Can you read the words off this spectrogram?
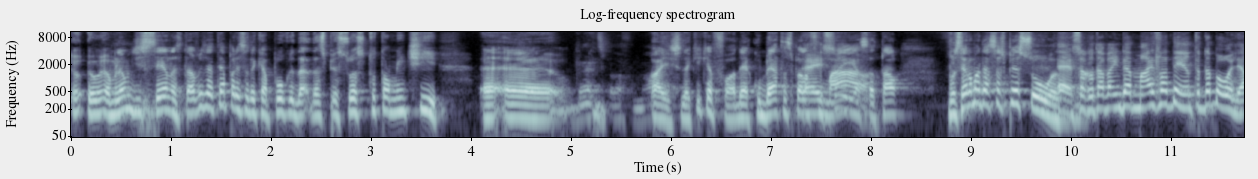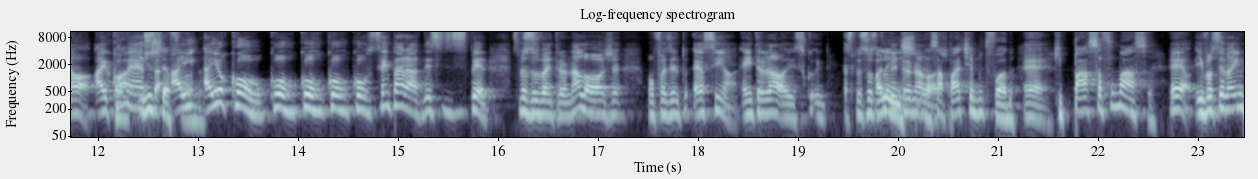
eu, eu- me lembro de cenas, talvez até apareça daqui a pouco, da- das pessoas totalmente. É, é, Cobertos pela fumaça. ó, isso daqui que é foda, é cobertas pela É fumaça e tal. Você era uma dessas pessoas. É, né? só que eu tava ainda mais lá dentro da bolha, ó. Aí começa. isso é aí, aí eu corro, corro, corro, corro, corro, sem parar, desse desespero. As pessoas vão entrando na loja, vão fazendo. É assim, ó. Entra na loja. As pessoas Olha tudo isso, entrando na essa loja. parte é muito foda. É. Que passa fumaça. É, e você vai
